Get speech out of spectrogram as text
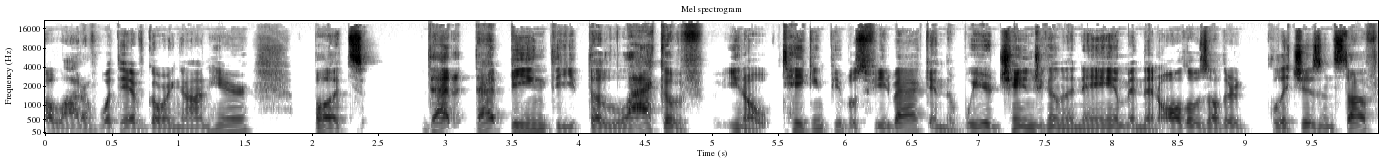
a lot of what they have going on here but that that being the the lack of you know taking people's feedback and the weird changing of the name and then all those other glitches and stuff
